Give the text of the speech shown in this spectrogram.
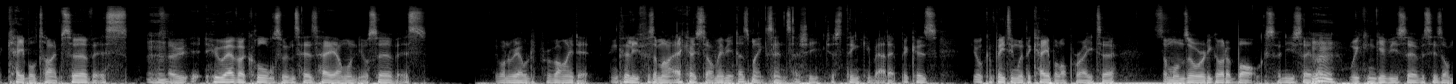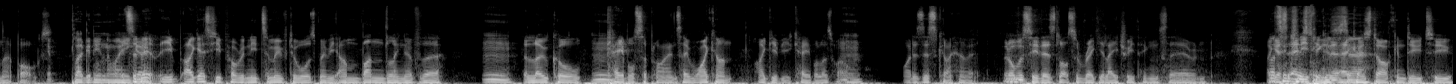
a cable type service. Mhm. So whoever calls you and says, "Hey, I want your service," they want to be able to provide it. And clearly, for someone like EchoStar, maybe it does make sense actually just thinking about it because if you're competing with a cable operator, someone's already got a box, and you say, "Look, Mm. we can give you services on that box." Yep, plug it in away It's you a go. bit. You, I guess you probably need to move towards maybe unbundling of the Mm. the local Mm. cable supply and say, "Why can't I give you cable as well?" Mhm. Why does this guy have it? But Mm. obviously, there's lots of regulatory things there, and I guess anything that 'cause, uh, can do to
